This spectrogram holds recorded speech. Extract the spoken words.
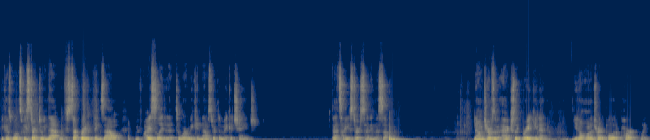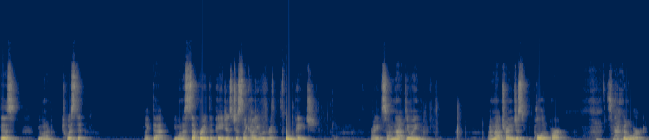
because once we start doing that, we've separated things out, we've isolated it to where we can now start to make a change. That's how you start setting this up. Now, in terms of actually breaking it, you don't want to try to pull it apart like this. You want to twist it like that. You want to separate the pages just like how you would rip a page, right? So I'm not doing, I'm not trying to just pull it apart. It's not going to work.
